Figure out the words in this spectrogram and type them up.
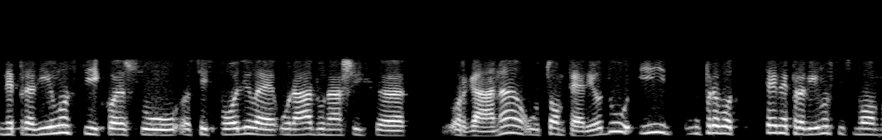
nepravilnosti koje su se ispoljile u radu naših e, organa u tom periodu i upravo te nepravilnosti smo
